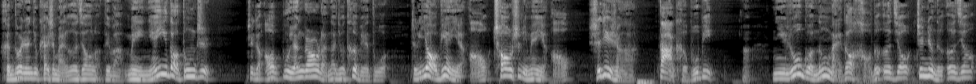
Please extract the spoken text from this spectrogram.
很多人就开始买阿胶了，对吧？每年一到冬至，这个熬固元膏的那就特别多。这个药店也熬，超市里面也熬。实际上啊，大可不必啊。你如果能买到好的阿胶，真正的阿胶，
